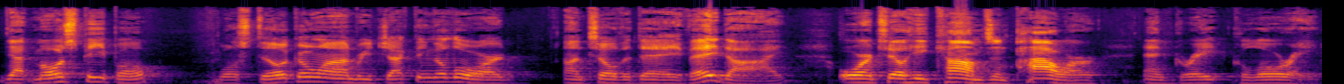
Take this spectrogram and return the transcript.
Yet most people will still go on rejecting the Lord until the day they die or until he comes in power and great glory.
